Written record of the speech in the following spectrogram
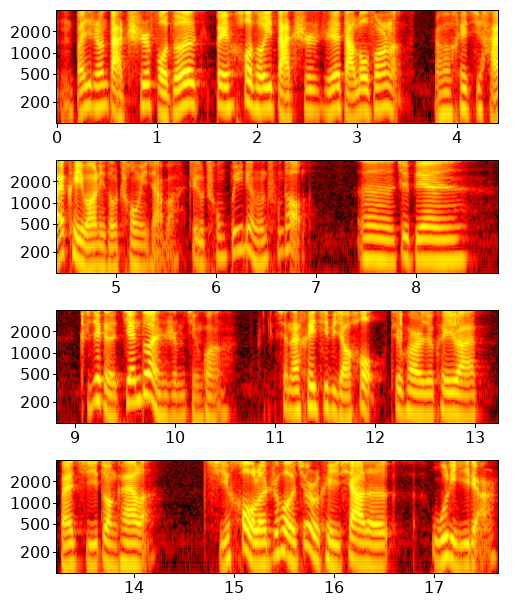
嗯，白棋只能打吃，否则被后头一打吃直接打漏风了。然后黑棋还可以往里头冲一下吧，这个冲不一定能冲到了。嗯，这边直接给他间断是什么情况啊？现在黑棋比较厚，这块就可以把白棋断开了。棋厚了之后，就是可以下的无理一点，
